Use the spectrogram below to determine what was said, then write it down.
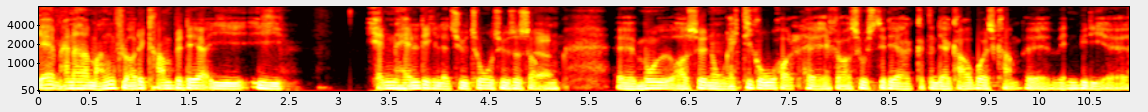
Ja, han havde mange flotte kampe der i, i anden halvdel af 2022-sæsonen, ja. øh, mod også nogle rigtig gode hold. Øh, Jeg kan også huske det der, den der Cowboys-kamp, øh, vanvittig øh,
